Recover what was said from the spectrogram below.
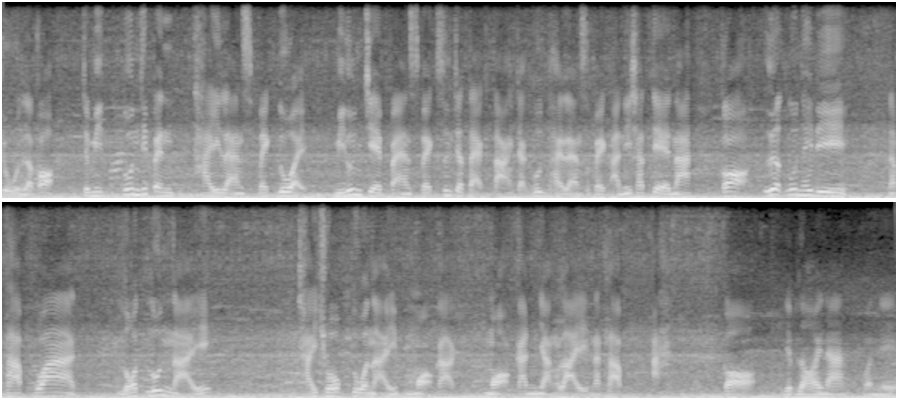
จูน แล้วก็จะมีรุ่นที่เป็น Thailand Spec ด้วย มีรุ่น Japan Spec ซึ่งจะแตกต่างจากรุ่น Thailand Spec อันนี้ชัดเจนนะ ก็เลือกรุ่นให้ดีนะครับว่ารถรุ่นไหนใช้โชคตัวไหนเหมาะกับเหมาะกันอย่างไรนะครับอะก็เรียบร้อยนะ วันนี้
